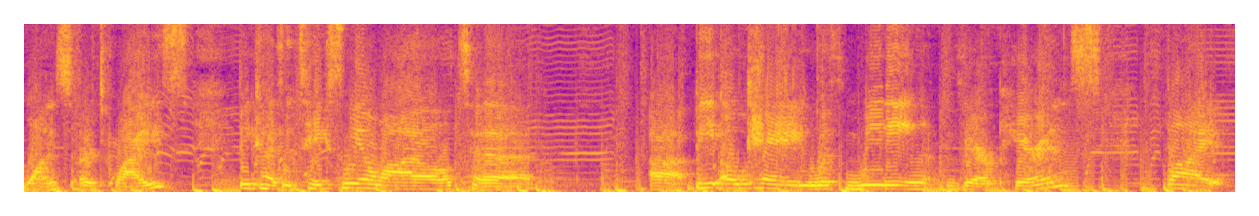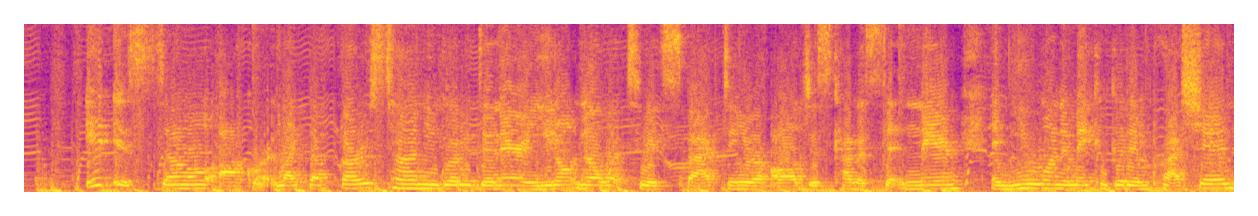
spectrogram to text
once or twice because it takes me a while to uh, be okay with meeting their parents. But it is so awkward. Like the first time you go to dinner and you don't know what to expect and you're all just kind of sitting there and you want to make a good impression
